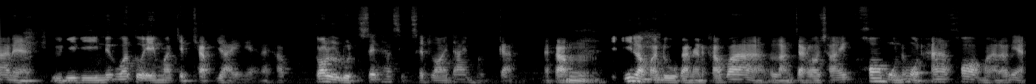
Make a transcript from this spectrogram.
5เนี่ยอยู่ดี ๆ นึกว่าตัวเองมาเก็ตแคปใหญ่เนี่ยนะครับก็หลุดเซ็ต50เซ็ตร้อยได้เหมือนกัน นะครับอืมทีนี้เรามาดูกันนะครับว่าหลังจากเราใช้ข้อมูลทั้งหมด 5 ข้อมาแล้วเนี่ย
